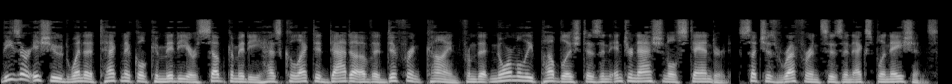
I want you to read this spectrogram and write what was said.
these are issued when a technical committee or subcommittee has collected data of a different kind from that normally published as an international standard, such as references and explanations.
